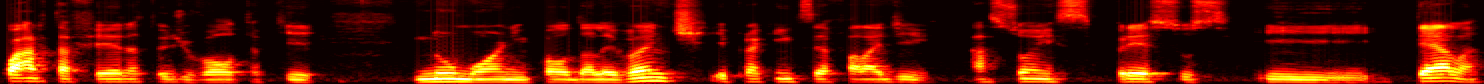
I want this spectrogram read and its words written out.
quarta-feira estou de volta aqui no Morning Call da Levante. E para quem quiser falar de ações, preços e tela,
